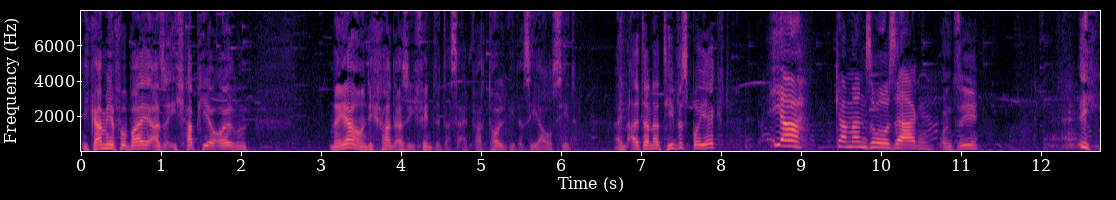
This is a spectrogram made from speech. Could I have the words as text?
Ich kam hier vorbei, also ich habe hier euren. Naja, und ich fand, also ich finde das einfach toll, wie das hier aussieht. Ein alternatives Projekt? Ja, kann man so sagen. Und Sie? Ich?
